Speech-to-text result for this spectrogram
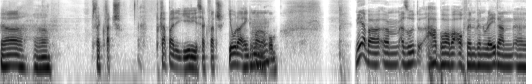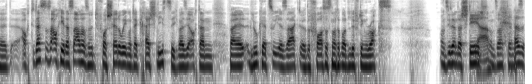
Ja, ja. Ist ja Quatsch. Gerade bei den Jedi ist ja Quatsch. Yoda hängt mhm. immer noch rum. Nee, aber ähm, also ah, boah, aber auch wenn wenn Ray dann äh, auch das ist auch hier das ist auch was mit Foreshadowing und der Kreis schließt sich, weil sie auch dann weil Luke ja zu ihr sagt, uh, the Force is not about lifting rocks. Und sie dann da steht ja, und sagt dann. Das,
